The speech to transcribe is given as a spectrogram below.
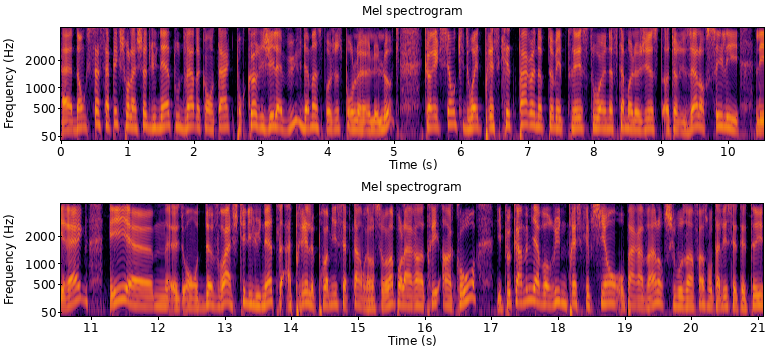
Euh, donc, ça s'applique sur l'achat de lunettes ou de verres de contact pour corriger la vue. Évidemment, c'est pas juste pour le, look. Correction qui doit être prescrite par un optométriste ou un ophtalmologiste autorisé. Alors, c'est les, les règles. Et euh, on devra acheter les lunettes après le 1er septembre. Alors, c'est vraiment pour la rentrée en cours. Il peut quand même y avoir eu une prescription auparavant. Alors, si vos enfants sont allés cet été,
